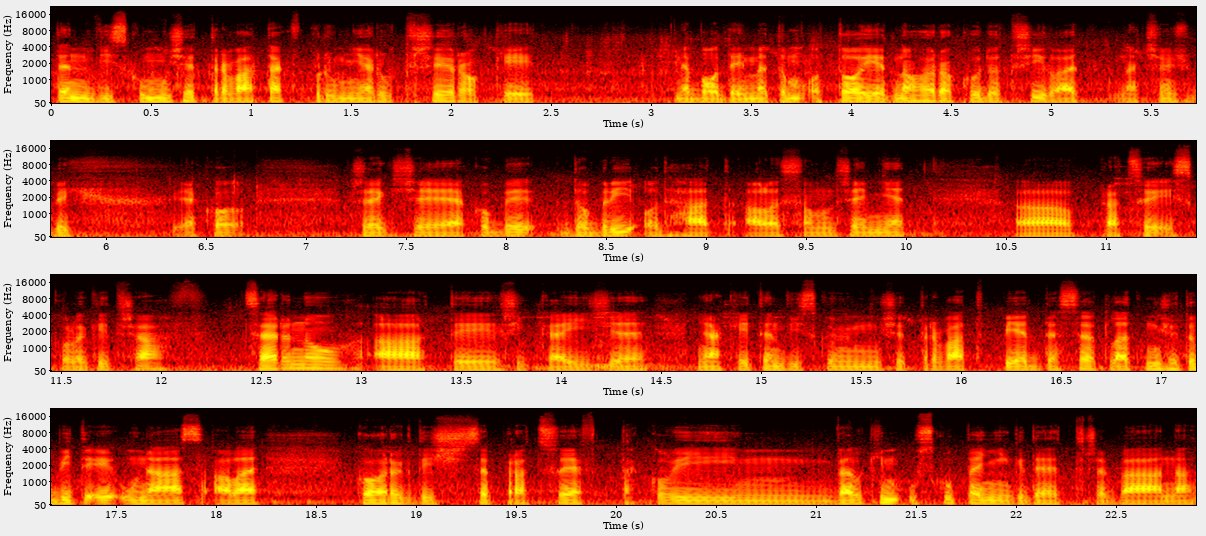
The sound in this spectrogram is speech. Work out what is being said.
ten výzkum může trvat tak v průměru tři roky, nebo dejme tomu od toho jednoho roku do tří let, na čemž bych jako řekl, že je jakoby dobrý odhad, ale samozřejmě uh, pracuji i s kolegy třeba v CERNu a ty říkají, že nějaký ten výzkum může trvat 5-10 let, může to být i u nás, ale kor, když se pracuje v takovým velkým uskupení, kde třeba na,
